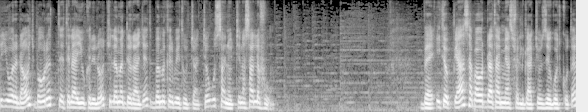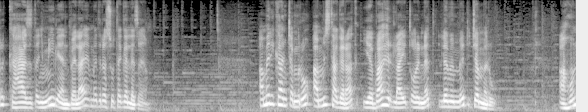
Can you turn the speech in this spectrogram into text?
ልዩ ወረዳዎች በሁለት የተለያዩ ክልሎች ለመደራጀት በምክር ቤቶቻቸው ውሳኔዎችን አሳለፉ በኢትዮጵያ ሰብ እርዳታ የሚያስፈልጋቸው ዜጎች ቁጥር ከ29 ሚሊዮን በላይ መድረሱ ተገለጸ አሜሪካን ጨምሮ አምስት ሀገራት የባህር ላይ ጦርነት ልምምድ ጀመሩ አሁን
